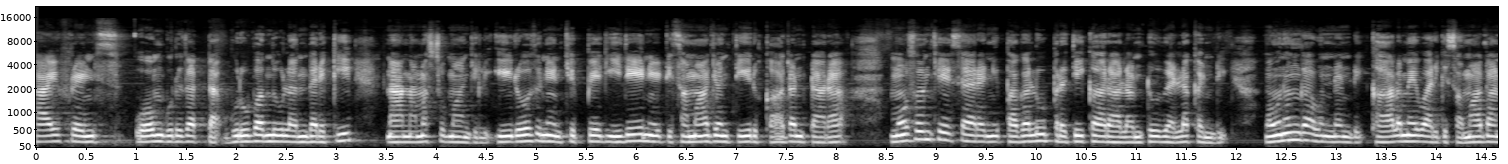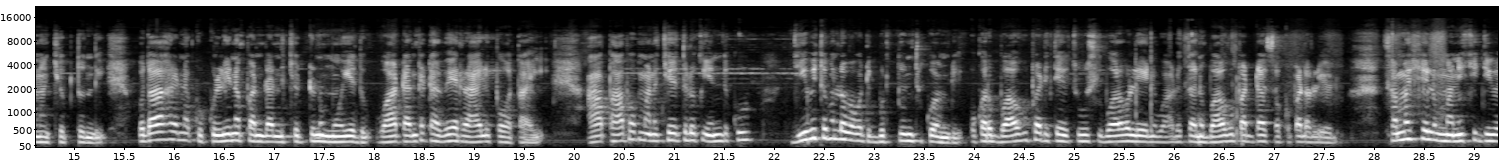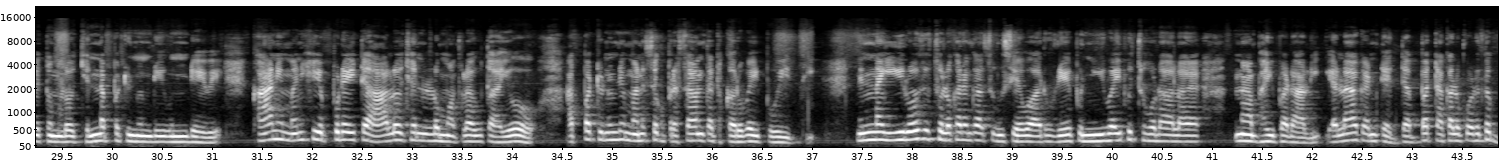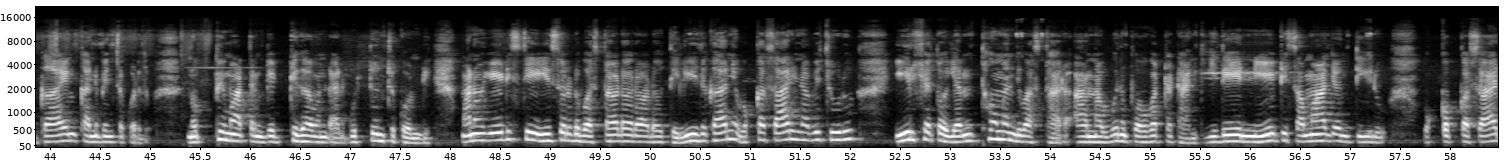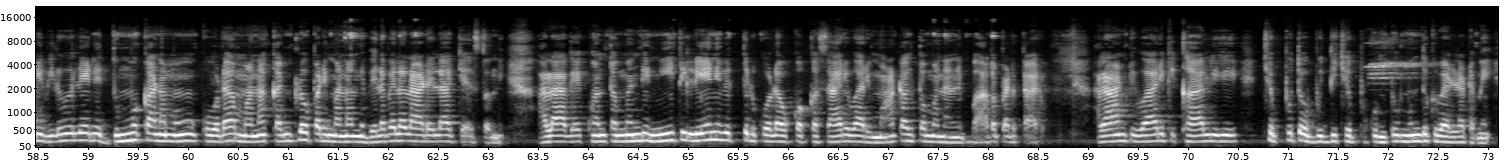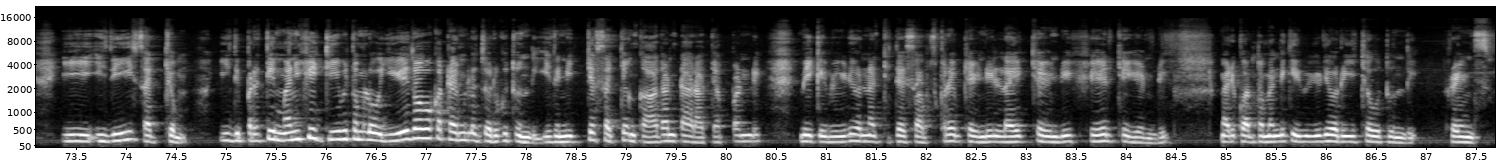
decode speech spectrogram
Hi friends Om Gurudatta. గురు బంధువులందరికీ నా నమస్సుమాంజలి. ఈరోజు నేను చెప్పేది ఇదే నేటి సమాజం తీరు కాదంటారా? మోసం చేశారని పగలు ప్రతీకారాలంటూ వెళ్ళకండి. మౌనంగా ఉండండి. కాలమే వారికి సమాధానం చెప్తుంది. ఉదాహరణకు కుళ్ళిన పండ్లను చెట్టును మోయదు. వాటంతట అవే రాలిపోతాయి. ఆ పాపం మన చేతులకు ఎందుకు? జీవితంలో ఒకటి గుర్తుంచుకోండి. ఒకరు బాగుపడితే చూసి వాడు తను బాగుపడ్డా సుఖపడలేడు. సమస్యలు మనిషి జీవితంలో చిన్నప్పటి నుండి ఉండే ఉండేవి. కానీ మనిషి ఎప్పుడైతే ఆలోచనలు మొదలవుతాయో అప్పటి నుండి మనసుకు ప్రశాంతత కరువైపోయిద్ది. నిన్న ఈరోజు చులకనగా చూసేవారు రేపు నీ వైపు చూడాలా నా భయపడాలి. ఎలాగంటే దెబ్బ తగలకూడదు గాయం కనిపించకూడదు. నొప్పి మాత్రం గట్టిగా ఉండాలి గుర్తుంచుకోండి. మనం ఏడిస్తే ఈశ్వరుడు వస్తాడో రాడో తెలియదు కానీ ఒక్కసారి నవ్వి చూడు ఈర్ష్యతో ఎంతోమంది వస్తారు. ఆ నవ్వును పోగొట్టడానికి ఇదే నేటి సమాజం తీరు. ఒక్కొక్కసారి విలువలేని దుమ్ము కణము కూడా మన కంట్లో పడి మనల్ని విలవిలలాడేలా చేస్తుంది. అలాగే కొంతమంది నీతి లేని వ్యక్తులు కూడా ఒక్కొక్కసారి వారి మాటలతో మనల్ని బాధ పెడతారు. అలాంటి వారికి ఖాళీ చెప్పుతో బుద్ధి చెప్పుకుంటూ ముందుకు వెళ్ళటమే. ఈ ఇది సత్యం. ఇది ప్రతి మనిషి జీవితంలో ఏదో ఒక టైంలో జరుగుతుంది. ఇది నిత్య సత్యం కాదంటారా? చెప్పండి. మీకు ఈ వీడియో నచ్చితే సబ్స్క్రైబ్ చేయండి లైక్ చేయండి షేర్ చేయండి. మరి కొంతమందికి ఈ వీడియో రీచ్ అవుతుంది. ఫ్రెండ్స్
